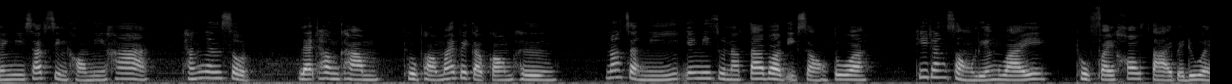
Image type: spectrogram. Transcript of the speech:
ยังมีทรัพย์สินของมีค่า ทั้งเงินสด และทองคำถูกเผาไหม้ไปกับกองเพลิง นอกจากนี้ยังมีสุนัขตาบอดอีกสองตัว ที่ทั้งสองเลี้ยงไว้ ถูกไฟคอกตายไปด้วย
